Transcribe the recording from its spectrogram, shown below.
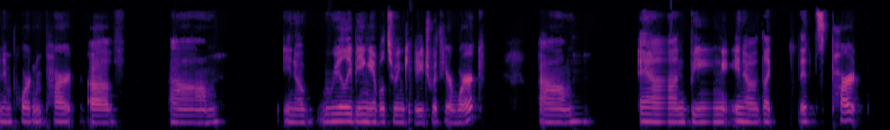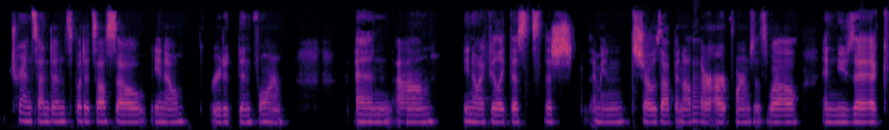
an important part of, um, you know, really being able to engage with your work. Um, and being, you know, like it's part transcendence, but it's also, you know, rooted in form. And, um, you know, I feel like this, this, I mean, shows up in other art forms as well, and music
